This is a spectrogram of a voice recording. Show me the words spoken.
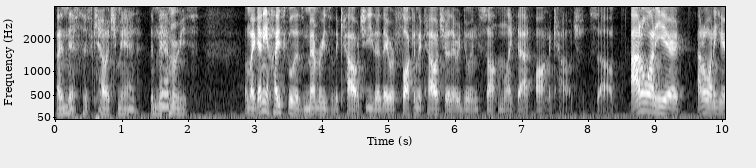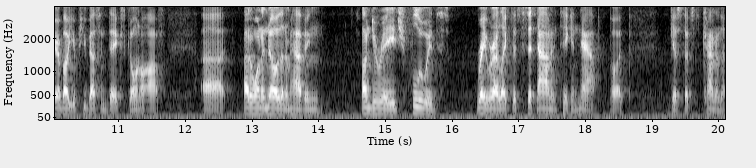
I miss this couch, man. The memories." I'm like, any high school has memories of the couch. Either they were fucking the couch or they were doing something like that on the couch. So I don't want to hear it. I don't want to hear about your pubescent dicks going off. Uh, I don't want to know that I'm having underage fluids right where I like to sit down and take a nap. But I guess that's kind of the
